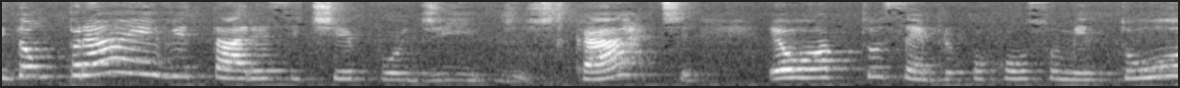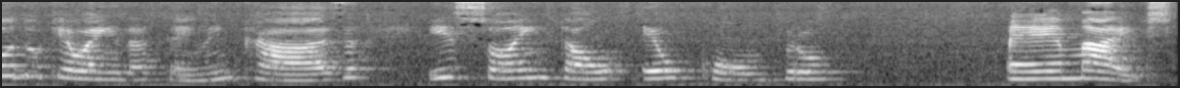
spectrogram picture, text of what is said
Então, para evitar esse tipo de descarte, eu opto sempre por consumir tudo que eu ainda tenho em casa e só então eu compro é, mais.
